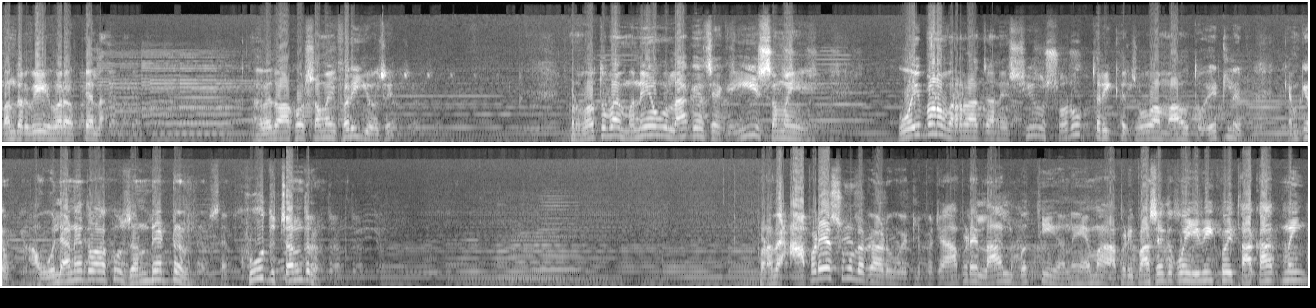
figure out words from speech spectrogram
પંદર વીસ વર્ષ પહેલા. હવે તો આખો સમય ફરી ગયો છે. પણ વતુભાઈ, મને એવું લાગે છે કે એ સમયે કોઈ પણ વરરાજાને શિવ સ્વરૂપ તરીકે જોવામાં આવતો એટલે કેમ કે આ ઓલાને તો આખું જનરેટર ખુદ ચંદ્ર. પણ હવે આપણે શું લગાડવું? એટલે પછી આપણે લાલ બત્તી અને એમાં આપણી પાસે તો કોઈ એવી કોઈ તાકાત નહીં.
